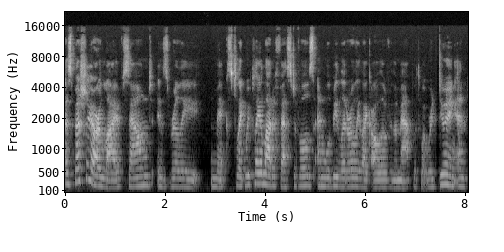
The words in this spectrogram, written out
especially our live sound is really mixed like we play a lot of festivals and we'll be literally like all over the map with what we're doing and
